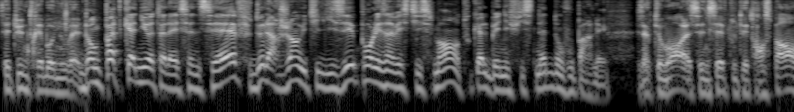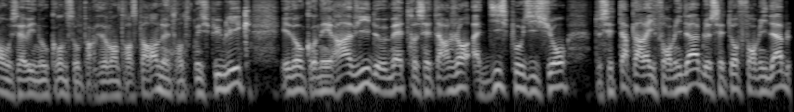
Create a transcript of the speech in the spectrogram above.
C'est une très bonne nouvelle. Donc pas de cagnotte à la SNCF, de l'argent utilisé pour les investissements, en tout cas le bénéfice net dont vous parlez. Exactement, à la SNCF tout est transparent, vous savez nos comptes sont parfaitement transparents, notre entreprise publique, et donc on est ravi de mettre cet argent à disposition de cet appareil formidable, de cette offre formidable,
